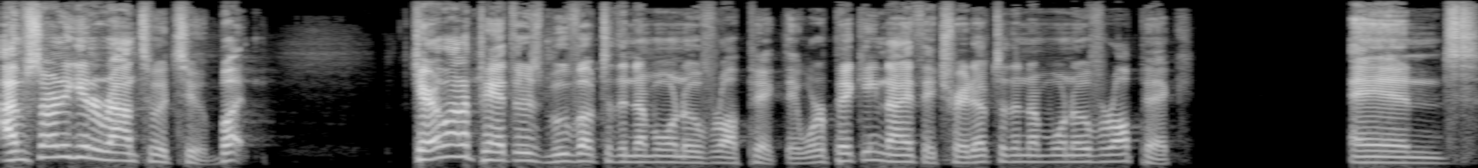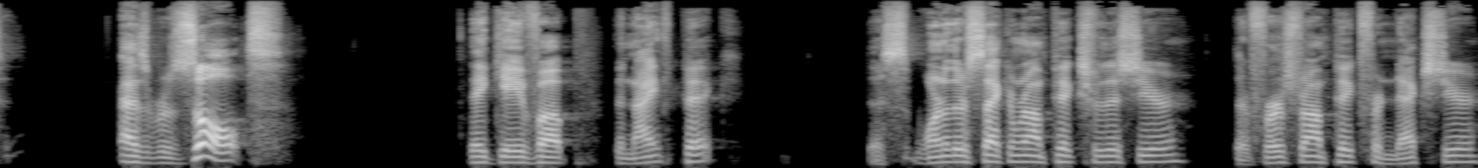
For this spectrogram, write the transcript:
I'm starting to get around to it too. But Carolina Panthers move up to the number one overall pick. They were picking ninth. They trade up to the number one overall pick. And as a result, they gave up the ninth pick, this one of their second round picks for this year, their first round pick for next year,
